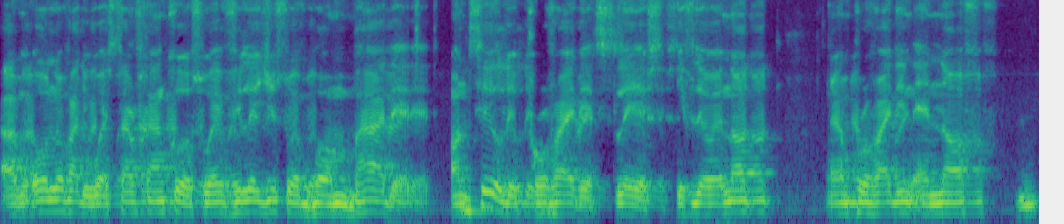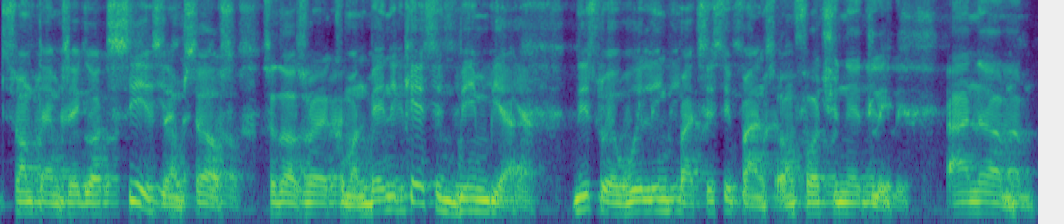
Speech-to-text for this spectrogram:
um, all over the West African coast where villages were bombarded until they provided slaves. If they were not and providing enough. Sometimes they got seized themselves. So that was very common. But in the case in Bimbia, these were willing participants, unfortunately. And um,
